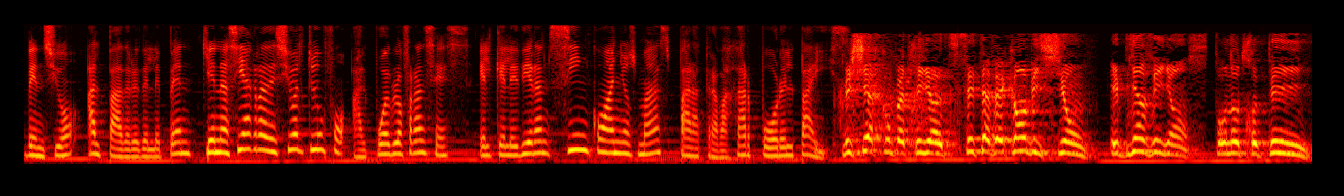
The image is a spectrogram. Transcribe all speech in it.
venció al padre de Le Pen, quien así agradeció el triunfo al pueblo francés, el que le dieran cinco años más para trabajar por el país. Mes chers compatriotes, c'est avec ambition et bienveillance pour notre pays,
